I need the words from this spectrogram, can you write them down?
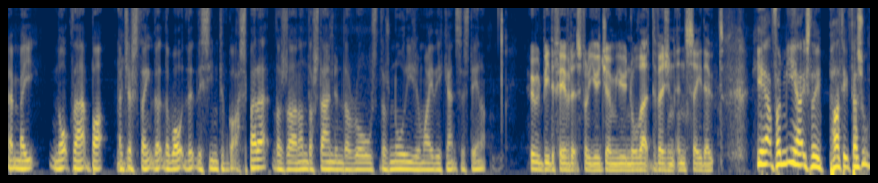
it might knock that. But mm-hmm. I just think that the that they seem to have got a spirit. There's an understanding of their roles. There's no reason why they can't sustain it. Who would be the favourites for you, Jim? You know that division inside out. Yeah, for me, actually, Partick Thistle.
